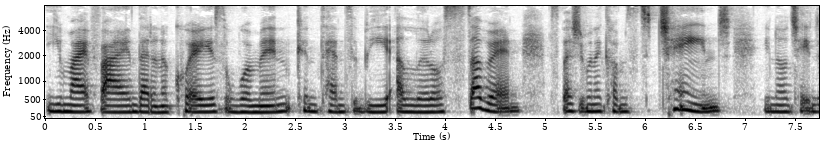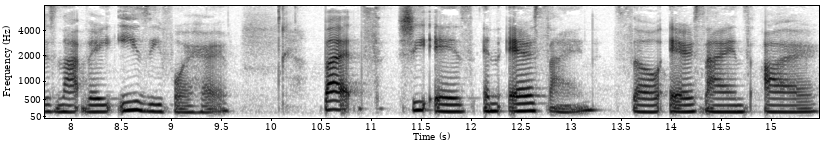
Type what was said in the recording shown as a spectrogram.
you might find that an Aquarius woman can tend to be a little stubborn, especially when it comes to change. You know, change is not very easy for her. But she is an air sign. So, air signs are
